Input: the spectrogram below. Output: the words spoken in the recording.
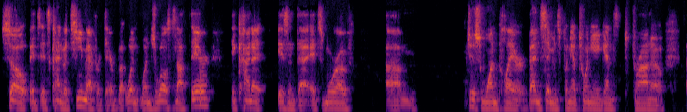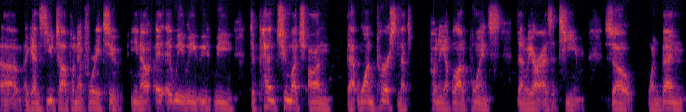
So it's it's kind of a team effort there. But when when Joel's not there, it kind of isn't that. It's more of um, just one player. Ben Simmons putting up 20 against Toronto, um, against Utah putting up 42. You know, it, it, we, we we depend too much on that one person that's putting up a lot of points than we are as a team. So when Ben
